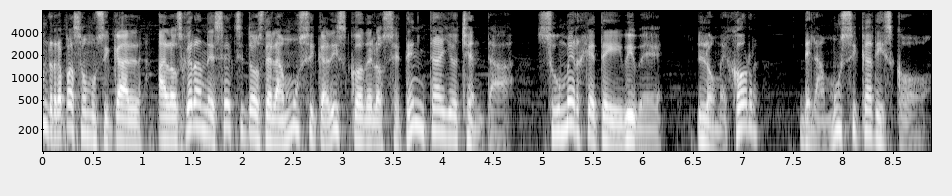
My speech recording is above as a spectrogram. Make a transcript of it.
Un repaso musical a los grandes éxitos de la música disco de los 70 y 80. Sumérgete y vive lo mejor de la música disco.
